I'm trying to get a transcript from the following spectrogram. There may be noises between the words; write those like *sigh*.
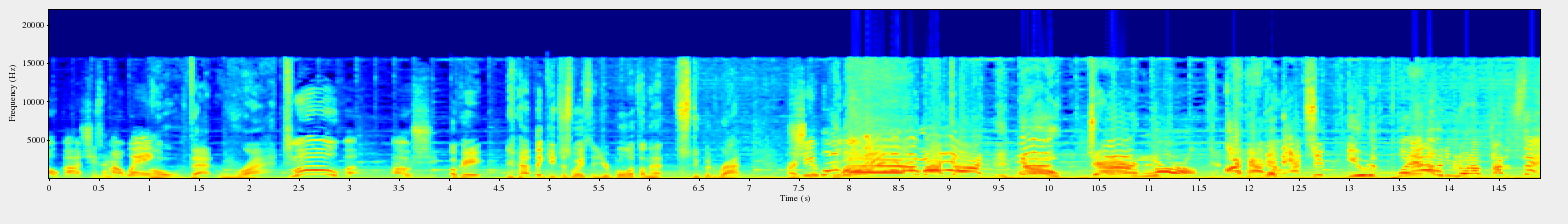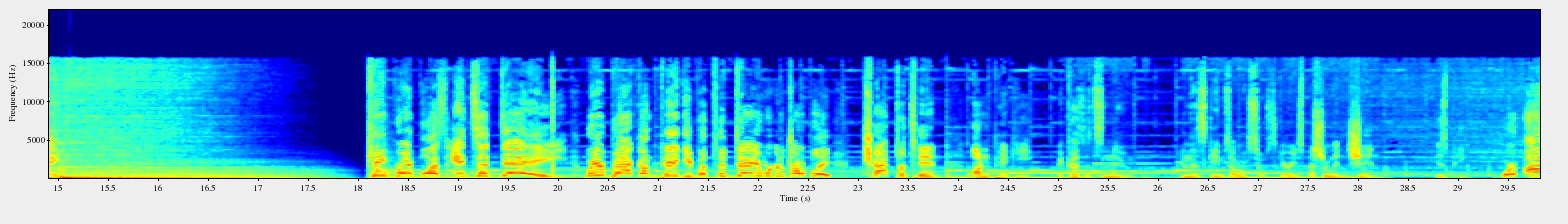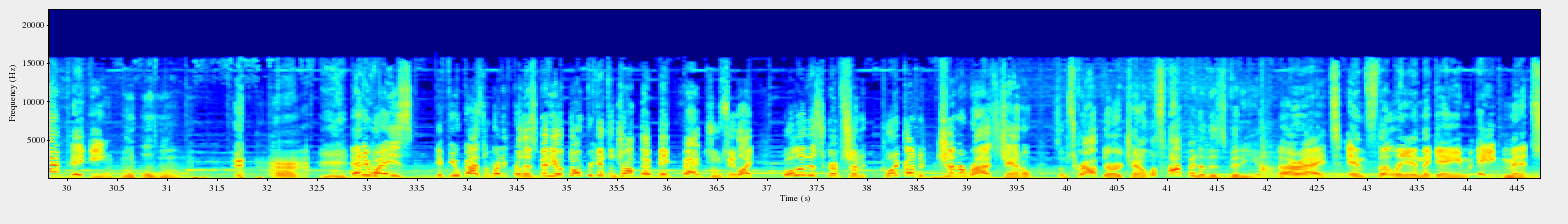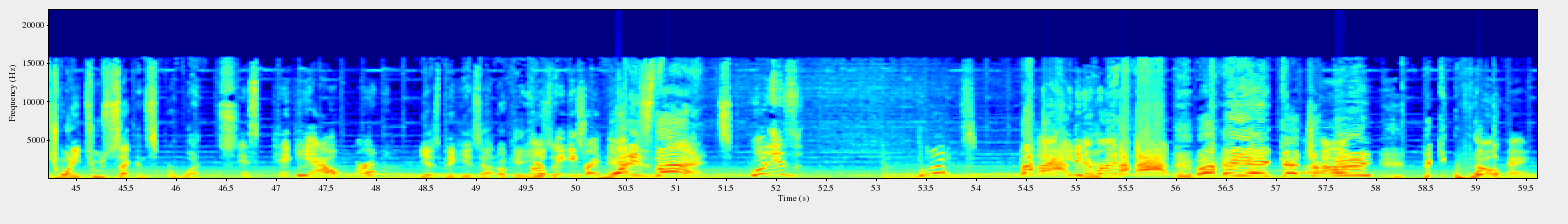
Oh gosh, she's in my way. Oh, that rat. Move! Oh she. Okay, *laughs* I think you just wasted your bullets on that stupid rat. All right, She go. won't- oh, oh my God! No, Jen, no! I had an executed plan. I don't even know what I'm trying to say. King Crane Plus, and today we're back on Piggy, but today we're gonna try to play Chapter 10 on Piggy because it's new, and this game's always so scary, especially when Jen is Piggy, or if I'm Piggy. *laughs* Anyways, if you guys are ready for this video, don't forget to drop that big fat juicy like. Go to the description, click on the Jenerize channel, subscribe to her channel. Let's hop into this video. All right, instantly in the game. Eight minutes, 22 seconds for what? Is Piggy out already? Yes, Piggy is out. Okay, here's oh, the. Piggy's right there. What is that? What is? What? Alright, you need to run. *laughs* he ain't catching Uh, me. Piggy, what Oh, okay.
